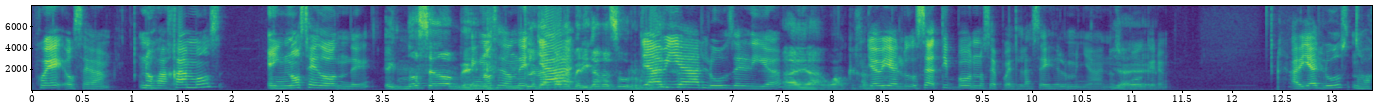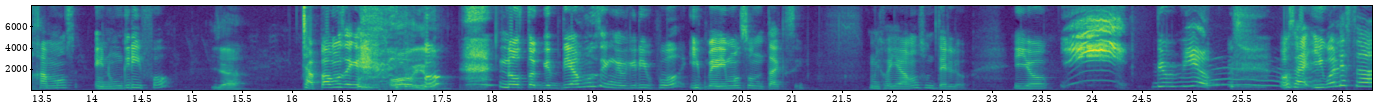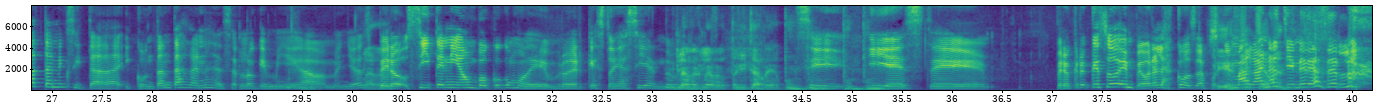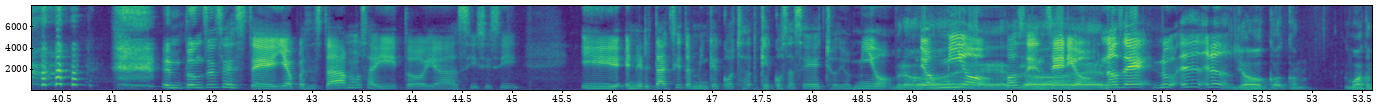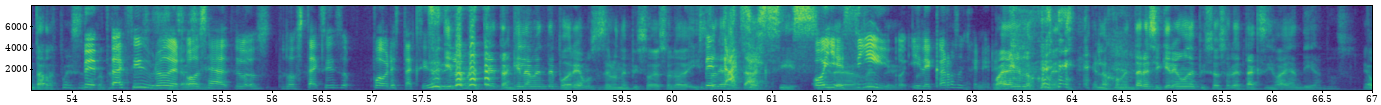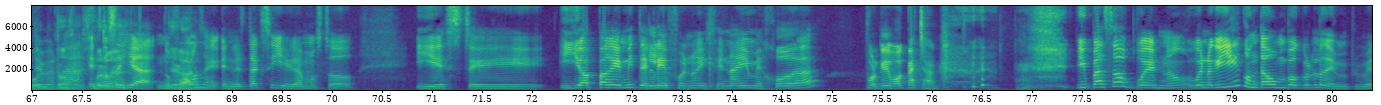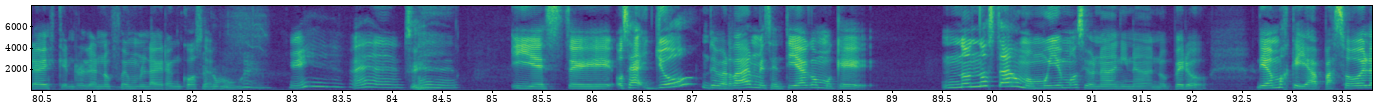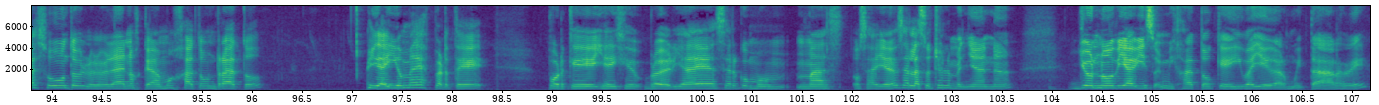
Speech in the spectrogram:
fue, o sea, nos bajamos en no sé dónde. En no sé dónde. En no sé dónde. plena Ya- Panamericana Sur. Ya había luz del día. Ah, ya, wow, qué Ya había luz, o sea, tipo, no sé, pues las 6 de la mañana, Ya, supongo que eran. Había luz, nos bajamos en un grifo, Ya. chapamos en el grifo, Obvio. nos toqueteamos en el grifo y pedimos un taxi. Me dijo, llevamos un telo. Y yo. Dios mío. O sea, igual estaba tan excitada y con tantas ganas de hacer lo que me llegaba, man, ¿ya? Claro. Pero sí tenía un poco como de, brother, ¿qué estoy haciendo? Claro, claro. Taquicardia. Pum, pum, Sí, pum, pum. y este... Pero creo que eso empeora las cosas porque Sí, más ganas tiene de hacerlo. Entonces, este, ya pues estábamos ahí, todo ya, sí, sí, sí. Y en el taxi también qué, cosa, qué cosas he hecho, Dios mío. Dios mío, José, en serio. No sé, no, eh, eh, Yo con- con- voy a contar después. de contar taxis, después. brother. Sí, sí, o sí. sea, los, los taxis, pobres taxis. Tranquilamente, tranquilamente podríamos hacer un episodio solo de De historia de taxis. Oye, sí, y de carros en general. Vayan en los, en los comentarios si quieren un episodio sobre taxis, vayan, díganos. Ya, de verdad. Entonces, fueron- ya, nos llegaron. fuimos en, en el taxi, llegamos todo. Y este. Y yo apagué mi teléfono y dije, nadie me joda porque voy a cachar. y pasó, pues, ¿no? Bueno, que llegué contado un poco lo de mi primera vez, que en realidad no fue la gran cosa. Como, bueno. Eh, eh, Sí. eh. Y este, o sea, yo de verdad me sentía como que no, no estaba como muy emocionada ni nada, ¿no? Pero digamos que ya pasó el asunto, bla, bla, bla, nos quedamos jato un rato. Y de ahí yo me desperté porque ya dije, brother, ya debe ser como más, o sea, ya debe ser las 8 de la mañana. Yo no di aviso en mi jato que iba a llegar muy tarde.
